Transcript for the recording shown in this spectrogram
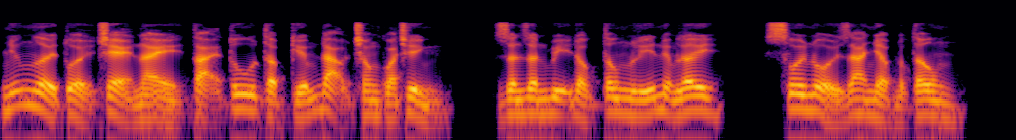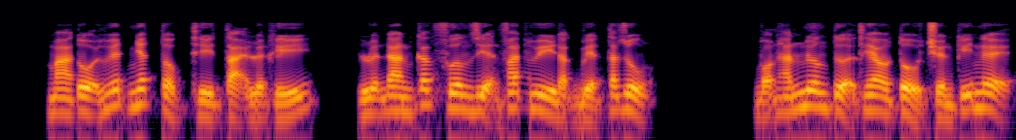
Những người tuổi trẻ này tại tu tập kiếm đạo trong quá trình, dần dần bị độc tông lý niệm lây, sôi nổi gia nhập độc tông. Mà tội huyết nhất tộc thì tại luyện khí, luyện đan các phương diện phát huy đặc biệt tác dụng. Bọn hắn nương tựa theo tổ truyền kỹ nghệ,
